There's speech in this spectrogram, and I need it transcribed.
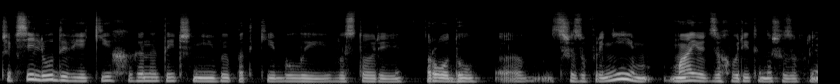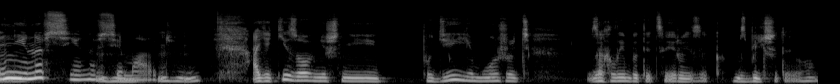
Чи всі люди, в яких генетичні випадки були в історії роду е, з шизофренії, мають захворіти на шизофренію? Ні, не всі, не всі Мгм, мають. мгм. А які зовнішні події можуть заглибити цей ризик, збільшити його?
